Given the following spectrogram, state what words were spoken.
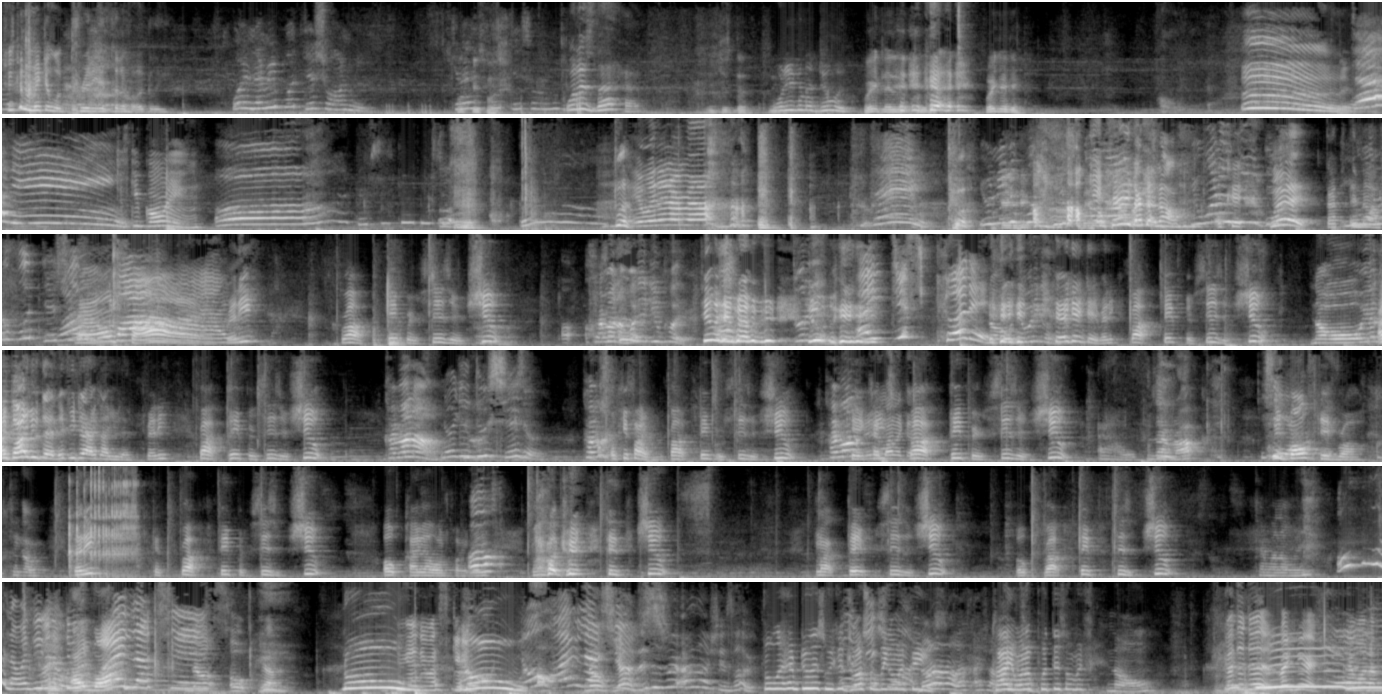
She's gonna make it look pretty instead of ugly. Wait, let me put this on me. Can Put I this one. put this on me? What is that? It's just that. What are you gonna do with? Wait, let, let, wait, mm. wait, JJ. Daddy! Just keep going. Oh, this is gonna be so good. It went in her mouth. Hey, you need Okay. to put this. Okay, that's enough. Okay, wait, that's You enough. wanna put this on Round five. Ready? Rock, paper, scissors, shoot. Uh, Carmona, what did you put? Do it, Do it I just cut it. No, do it again. Okay, again, okay, ready? Rock, paper, scissors, shoot. No, you I to- got you then. If you did, I got you then. Ready? Rock, paper, scissors, shoot. Carmona, No, you do scissors. come on. Okay, fine. Rock, paper, scissors, shoot. Come on. Okay, come on. Rock, paper, scissors, shoot. Ow. Was that rock? We Yeah. both did rock. Okay, go. Ready? Okay, rock, paper, scissors, shoot. Oh, I got one point. Ready? Oh. Rock, paper, scissors, shoot. Rock, paper, scissors, shoot. Oh, rock, paper, scissors, shoot. Carmona win. Oh, now I need to do I want- eyelashes. No. Oh, yeah. No! You're gonna do mascara. No! No, No, eyelashes. yeah, this is for eyelashes. Look. Don't let him do this we can draw something on my face. No, no, no, that's eyeshadow. Kai, you wanna put this on my face? No. You have to do it right here. Carmona. Um,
